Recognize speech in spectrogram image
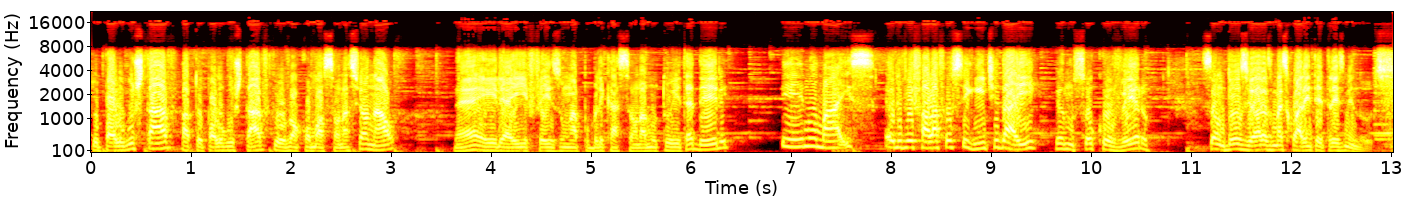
do Paulo Gustavo, ator Paulo Gustavo, que houve uma comoção nacional. Né, ele aí fez uma publicação lá no Twitter dele, e no mais, ele veio falar foi o seguinte, e daí eu não sou coveiro. São 12 horas mais 43 minutos.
